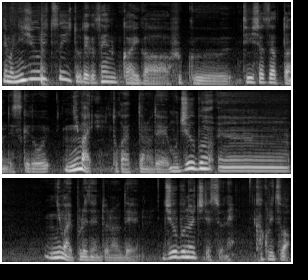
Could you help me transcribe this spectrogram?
でも20リツイートで前回が服 T シャツだったんですけど2枚とかやったのでもう十分、えー、2枚プレゼントなので10分の1ですよね確率は。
